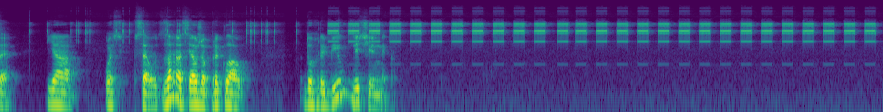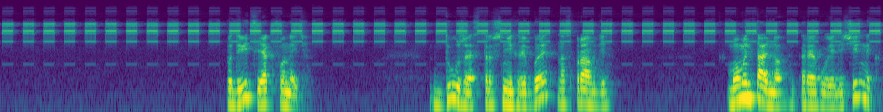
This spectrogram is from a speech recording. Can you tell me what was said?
Все. Я ось все. От зараз я вже приклав до грибів лічильник. Подивіться, як фонить. Дуже страшні гриби, насправді. Моментально реагує лічильник.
